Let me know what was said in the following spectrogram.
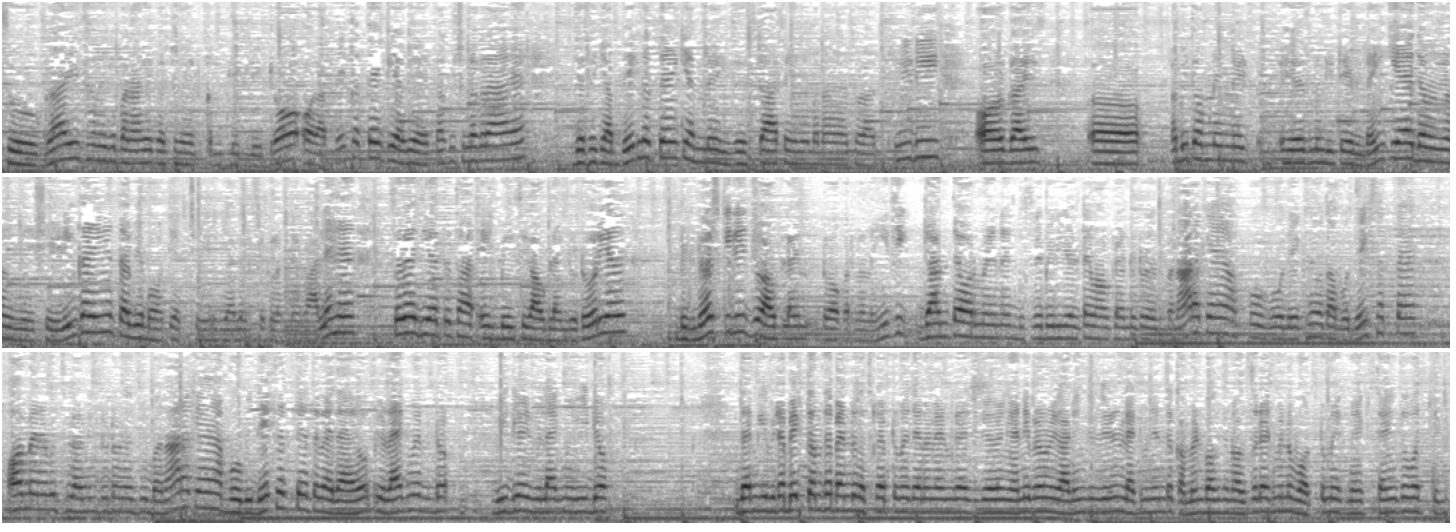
So guys हम इसे बना के कर चुके हैं completely draw और आप देख सकते हैं कि अभी ऐसा कुछ लग रहा है, जैसे कि आप देख सकते हैं कि हमने इसे स्टार से इन्हें बनाया थोड़ा थ्री और गाइस अभी तो हमने हेयर में डिटेल नहीं किया है। जब हम इन्हें शेडिंग करेंगे, तब ये बहुत ही अच्छे रियलिस्टिक लगने वाले हैं। सो गाइस यह तो था एक बेसिक आउटलाइन ट्यूटोरियल बिगनर्स के लिए, जो आउटलाइन ड्रॉ करना नहीं थी। जानते और मैंने दूसरे भी रियल टाइम आउटलाइन ट्यूटोरियल बना रखे हैं, आपको वो देखने हो तो आप वो देख सकते हैं। और मैंने कुछ लर्निंग ट्यूटोरियल्स भी बना रखे हैं, आप वो भी देख सकते हैं। तो वैसे I hope you like my video you like my video then की बेटा big thumbs up and to subscribe to my channel and guys if you have any problem regarding this video let me know in the comment box and also let me know what to make next thanks for watching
